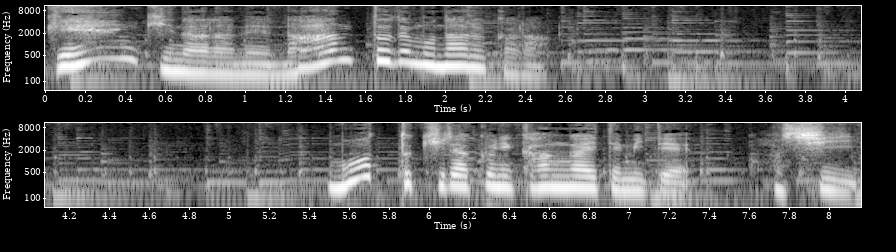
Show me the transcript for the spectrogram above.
元気ならね何とでもなるから。もっと気楽に考えてみてほしい。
